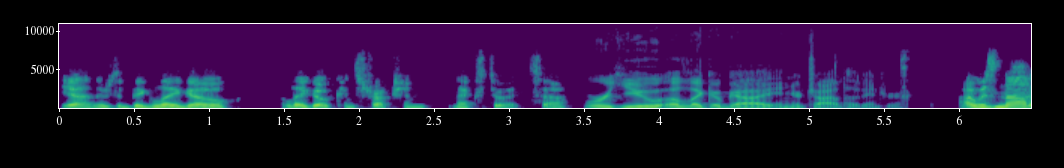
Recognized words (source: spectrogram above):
yeah, there's a big Lego Lego construction next to it. So, were you a Lego guy in your childhood, Andrew? I was not.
